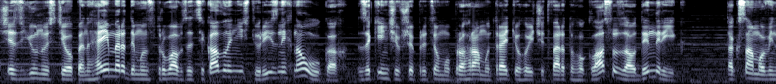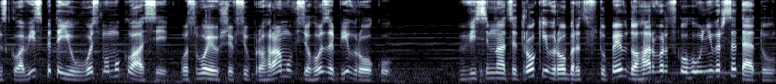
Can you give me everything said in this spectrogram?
Ще з юності Опенгеймер демонстрував зацікавленість у різних науках, закінчивши при цьому програму 3 і 4 класу за один рік. Так само він склав іспити і у 8 класі, освоївши всю програму всього за півроку. В 18 років Робертс вступив до Гарвардського університету,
